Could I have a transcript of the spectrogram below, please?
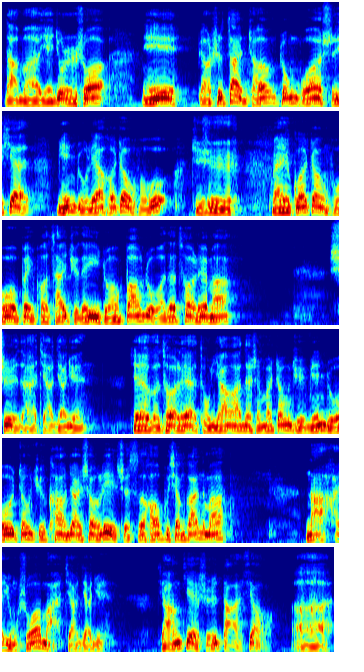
那么也就是说，你表示赞成中国实现民主联合政府，只是美国政府被迫采取的一种帮助我的策略吗？是的，蒋将军。这个策略同延安的什么争取民主、争取抗战胜利是丝毫不相干的吗？那还用说吗，蒋将军？蒋介石大笑：“啊，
